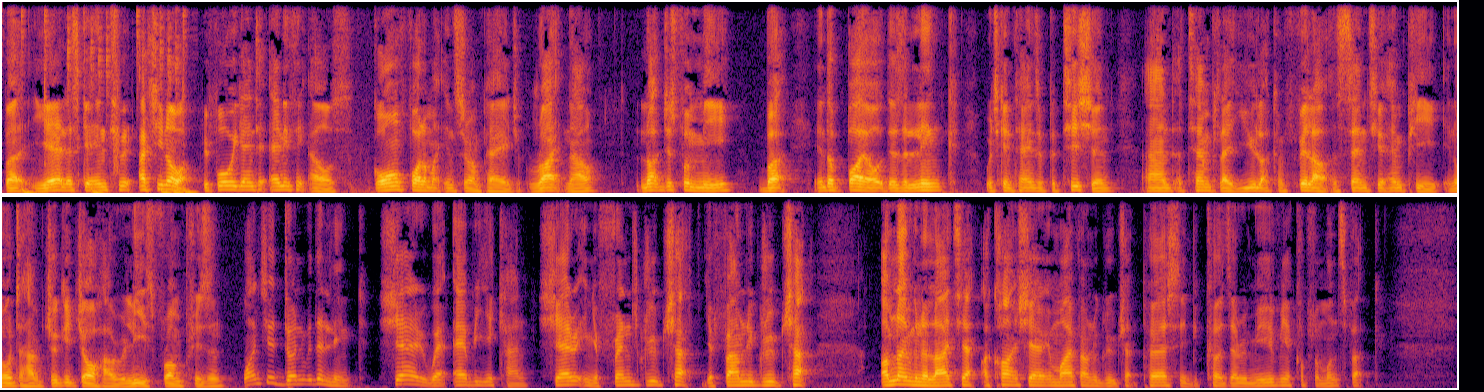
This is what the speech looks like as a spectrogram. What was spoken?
But yeah, let's get into it. Actually, you know what? Before we get into anything else, go and follow my Instagram page right now. Not just for me, but in the bio, there's a link which contains a petition and a template you lot can fill out and send to your MP in order to have Jaggi Johal released from prison. Once you're done with the link, share it wherever you can. Share it in your friends group chat, your family group chat. I'm not even gonna lie to you, I can't share it in my family group chat personally because they removed me a couple of months back.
